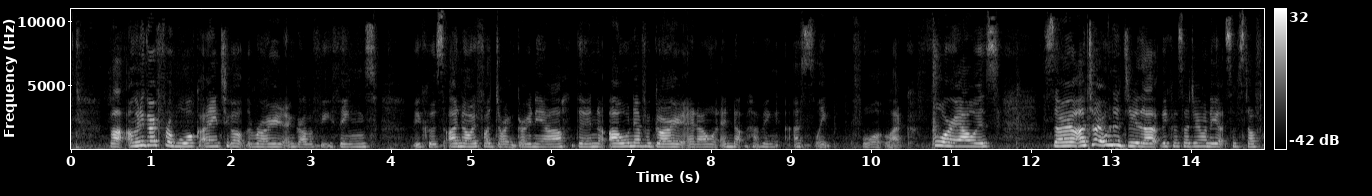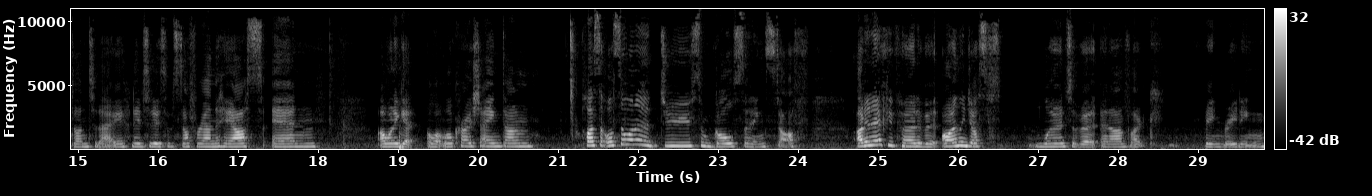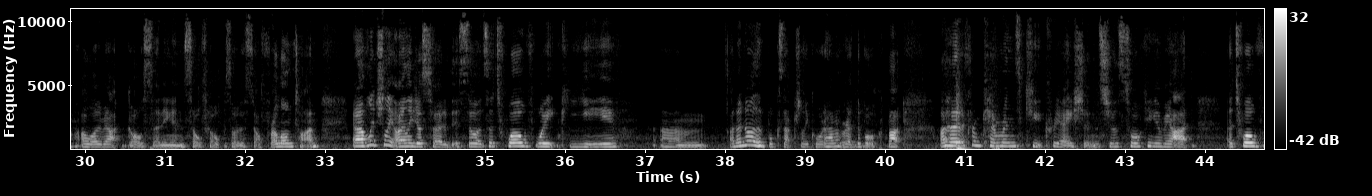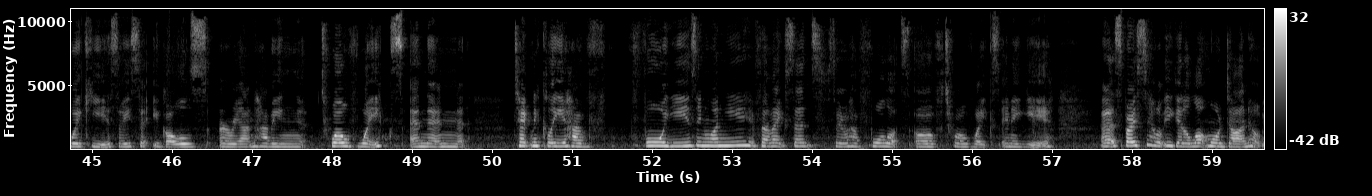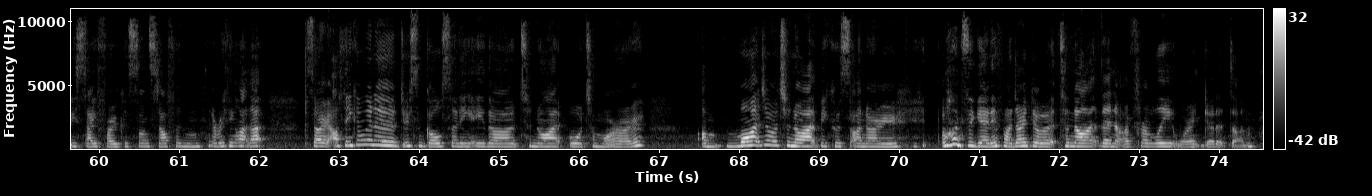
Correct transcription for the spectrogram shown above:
But I'm going to go for a walk. I need to go up the road and grab a few things because I know if I don't go now, then I will never go and I will end up having a sleep for like four hours. So I don't want to do that because I do want to get some stuff done today. I need to do some stuff around the house and I want to get a lot more crocheting done. Plus I also want to do some goal setting stuff. I don't know if you've heard of it. I only just learnt of it and I've like been reading a lot about goal setting and self-help sort of stuff for a long time. And I've literally only just heard of this. So it's a 12 week year. Um, I don't know what the book's actually called. I haven't read the book, but I heard it from Cameron's Cute Creations. She was talking about a 12 week year. So you set your goals around having 12 weeks and then technically you have four years in one year, if that makes sense. So you'll have four lots of 12 weeks in a year. And it's supposed to help you get a lot more done, help you stay focused on stuff and everything like that. So I think I'm going to do some goal setting either tonight or tomorrow. I might do it tonight because I know, once again, if I don't do it tonight, then I probably won't get it done.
